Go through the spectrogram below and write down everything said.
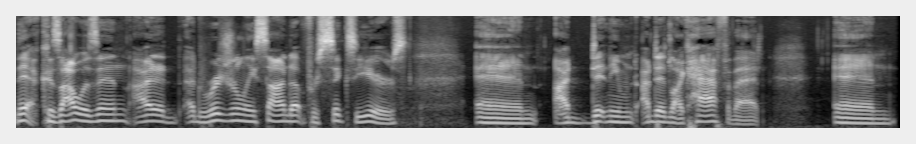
Yeah, because I was in. I had originally signed up for six years, and I didn't even. I did like half of that, and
